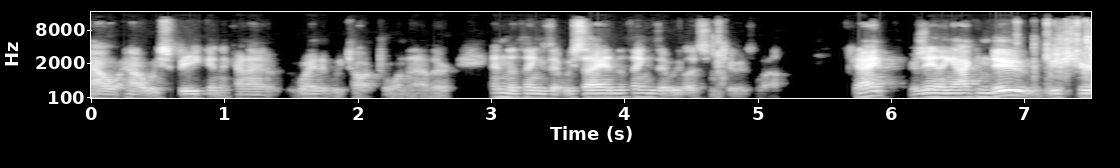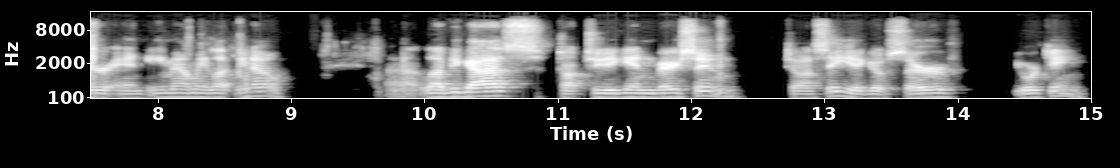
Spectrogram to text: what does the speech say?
how how we speak and the kind of way that we talk to one another, and the things that we say and the things that we listen to as well. Okay, if there's anything I can do, be sure and email me. Let me know. Uh, love you guys. Talk to you again very soon. Till I see you, go serve your King.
